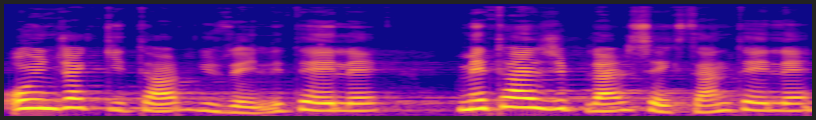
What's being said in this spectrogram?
Oyuncak gitar 150 TL. Metal jipler 80 TL.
